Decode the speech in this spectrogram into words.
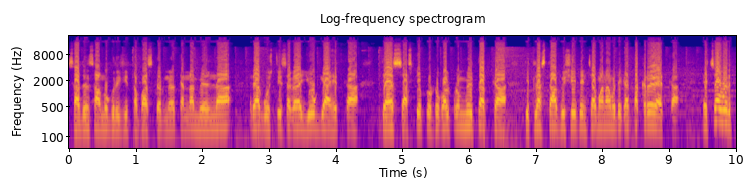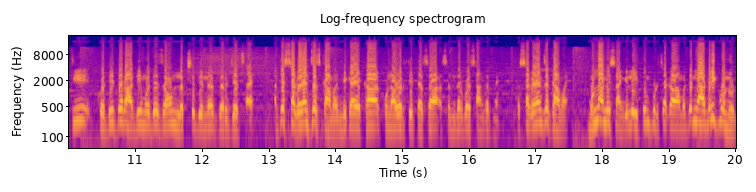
साधन सामुग्रीची तपास करणं त्यांना मिळणाऱ्या गोष्टी सगळ्या योग्य आहेत का? त्या शासकीय प्रोटोकॉल प्रमाणे मिळतात का? तिथल्या स्टाफविषयी त्यांच्या मनामध्ये काय तक्रारी आहेत का? याच्यावरती कधी तर आधीमध्ये जाऊन लक्ष देणं गरजेचं आहे. आणि ते सगळ्यांचंच काम आहे. मी काय एका कुणावरती त्याचा संदर्भ सांगत नाही. तर सगळ्यांचं काम आहे. म्हणून आम्ही सांगितलं इथून पुढच्या काळामध्ये नागरिक म्हणून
